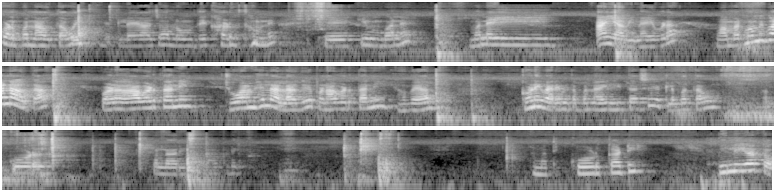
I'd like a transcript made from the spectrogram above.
પણ બનાવતા હોય. એટલે આ ચાલો હું દેખાડું તમને કે કેમ બને. મને અહીં આવીને એવડા હું અમારી મમ્મી બનાવતા, પણ આવડતા નહીં. જોવા હેલા લાગે, પણ આવડતા નહીં. હવે હાલો. ઘણી વાર એમ તો બનાવી લીધા છે, એટલે બતાવું. ગોળ પલારી નાખડી એમાંથી ગોળ કાઢી. ભીલી હતો.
